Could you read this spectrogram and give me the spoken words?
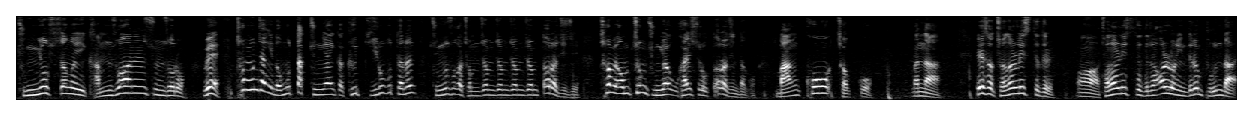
중요성의 감소하는 순서로 왜? 첫 문장이 너무 딱 중요하니까 그 뒤로부터는 중요소가 점점 점점 점 떨어지지. 처음에 엄청 중요하고 갈수록 떨어진다고. 많고 적고. 맞나? 그래서 저널리스트들 어, 저널리스트들은 언론인들은 부른다.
